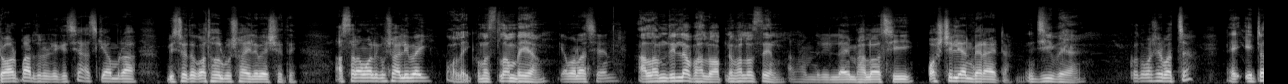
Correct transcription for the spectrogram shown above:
ডরপার ধরে রেখেছে। আজকে আমরা বিস্তারিত কথা বলব শাহ আলী ভাইয়ের সাথে। আসসালামু আলাইকুম শাহ আলী ভাই। ওয়ালাইকুম আসসালাম ভাইয়া। কেমন আছেন? আলহামদুলিল্লাহ ভালো আপনি ভালো আছেন? আলহামদুলিল্লাহ আমি ভালো আছি। অস্ট্রেলিয়ান ভেড়া এটা? জি ভাইয়া। কত মাসের বাচ্চা? এটা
